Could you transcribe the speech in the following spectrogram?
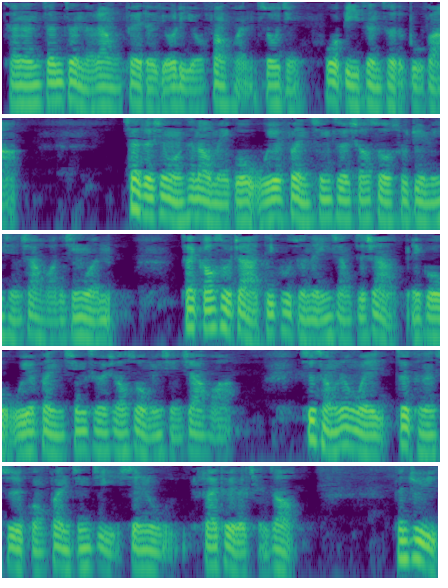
才能真正的让费德有理由放缓收紧货币政策的步伐。下则新闻看到美国五月份新车销售数据明显下滑的新闻，在高售价、低库存的影响之下，美国五月份新车销售明显下滑，市场认为这可能是广泛经济陷入衰退的前兆。根据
